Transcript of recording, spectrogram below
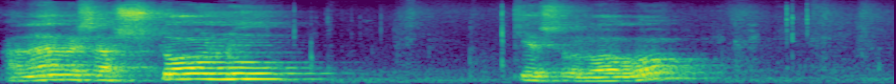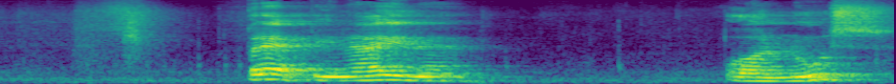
ανάμεσα στο νου και στο λόγο πρέπει να είναι ο νους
